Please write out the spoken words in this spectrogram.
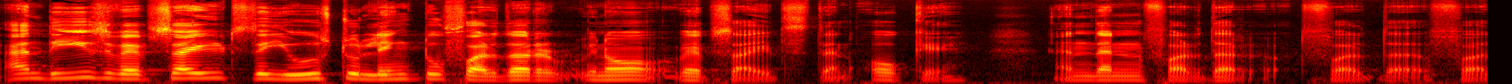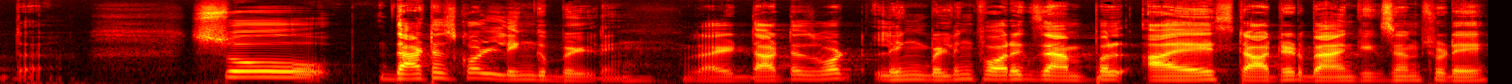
And these websites they used to link to further you know websites. Then okay. And then further further further. So that is called link building right? That is what link building. For example i started bank exams today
